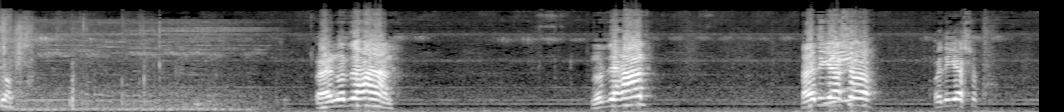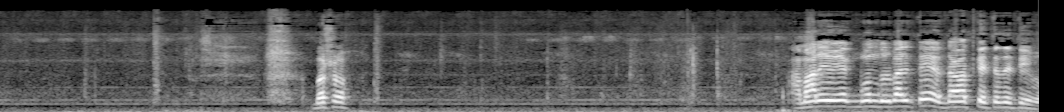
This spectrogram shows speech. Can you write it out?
চল। এই নুরজাহান নুরজাহান এদিকে আসো ওইদিকে আসো বসো আমার এই এক বন্ধুর বাড়িতে দাওয়াত খাইতে যেতে হইব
